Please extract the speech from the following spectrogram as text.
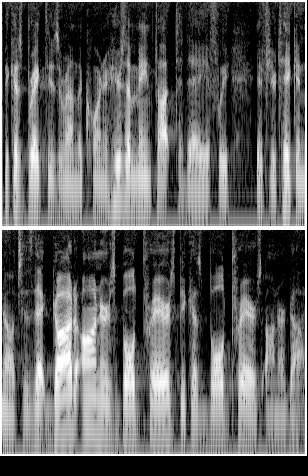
Because breakthroughs around the corner. Here's a main thought today, if, we, if you're taking notes, is that God honors bold prayers because bold prayers honor God.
